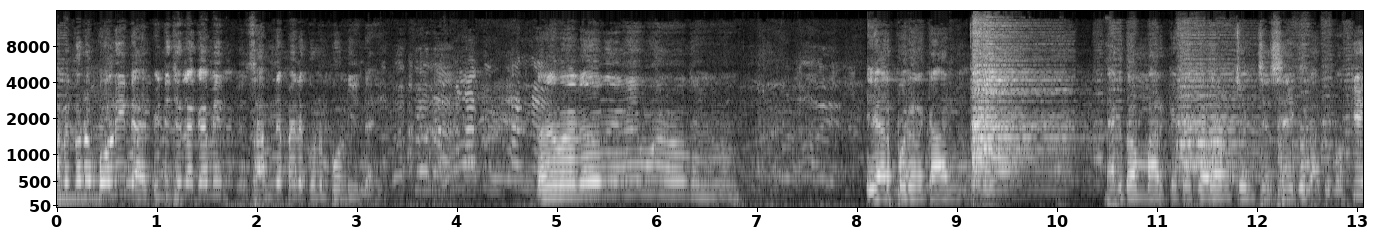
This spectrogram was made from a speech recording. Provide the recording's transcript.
আমি কোনো বলি নাই। বিটি ছেলেকে আমি সামনে পাইলে কোনো বলি নাই। এয়ারপোর্টের গান একদম মার্কেটে গরম চলছে সেইগুলা দিব কি?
